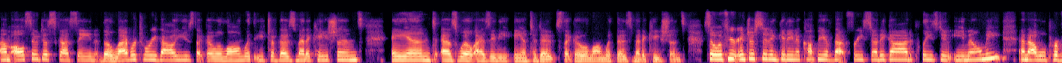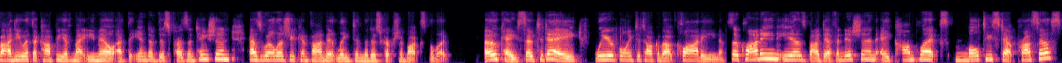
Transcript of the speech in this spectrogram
I'm also discussing the laboratory values that go along with each of those medications, and as well as any antidotes that go along with those medications. So if you're interested in getting a copy of that free study guide, please do email me, and I will provide you with a copy of my email at the end of this presentation as well as you can find it linked in the description box below. Okay, so today we are going to talk about clotting. So, clotting is by definition a complex multi step process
